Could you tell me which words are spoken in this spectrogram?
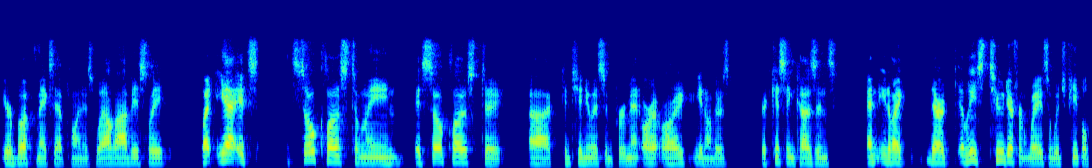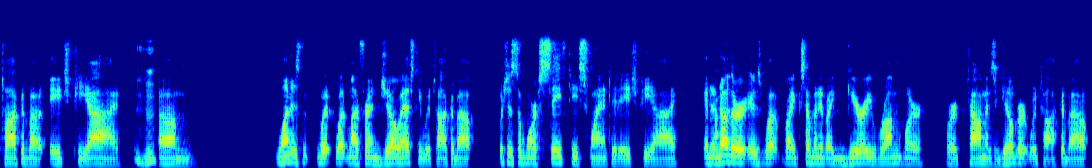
your book makes that point as well, obviously. But yeah, it's it's so close to lean. It's so close to uh, continuous improvement, or or you know, there's they're kissing cousins, and you know, like there are at least two different ways in which people talk about HPI. Mhm. Um, one is what what my friend Joe Estey would talk about, which is a more safety slanted HPI, and Right. another is what like somebody like Geary Rummler or Thomas Gilbert would talk about,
